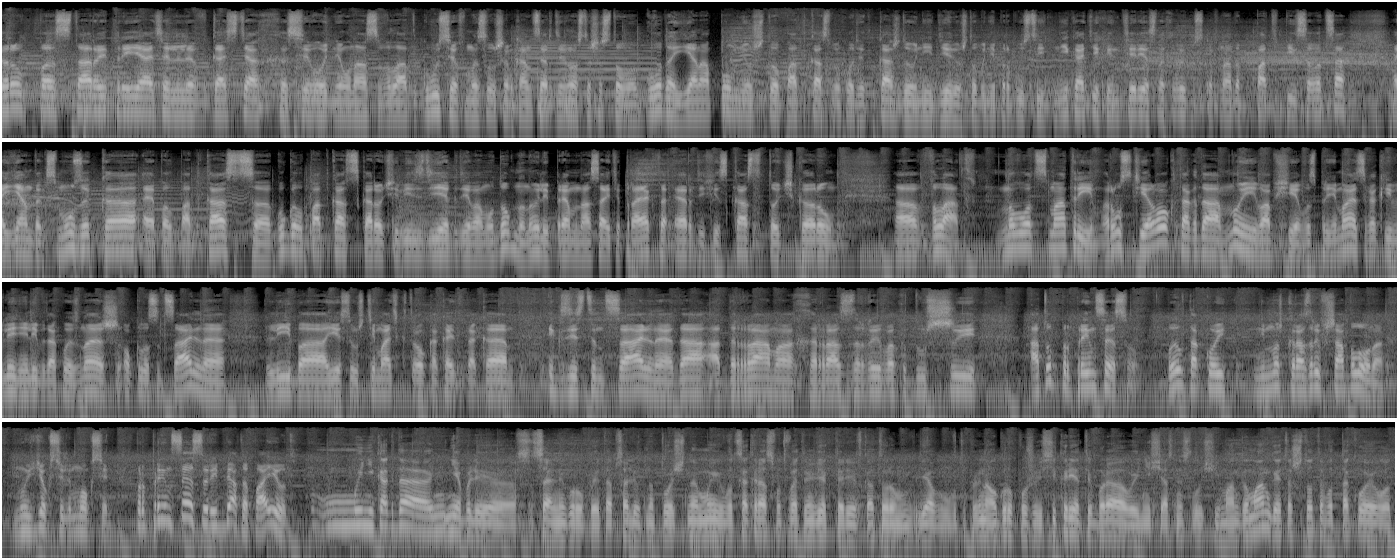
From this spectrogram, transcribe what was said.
Группа «Старый приятель» в гостях сегодня у нас Влад Гусев. Мы слушаем концерт 96 -го года. Я напомню, что подкаст выходит каждую неделю. Чтобы не пропустить никаких интересных выпусков, надо подписываться. Яндекс Музыка, Apple Podcasts, Google Podcasts, короче, везде, где вам удобно. Ну или прямо на сайте проекта rdfiscast.ru. А, Влад, ну вот смотри, русский рок тогда, ну и вообще воспринимается как явление либо такое, знаешь, околосоциальное, либо, если уж тематика, то какая-то такая экзистенциальная, да, о драмах, разрывах души. А тут про принцессу был такой немножко разрыв шаблона. Ну, ёксель-моксель. Про принцессу ребята поют. Мы никогда не были социальной группой, это абсолютно точно. Мы вот как раз вот в этом векторе, в котором я вот упоминал группу уже «Секреты», «Браво» и «Несчастный случай» «Манго-манго», это что-то вот такое вот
